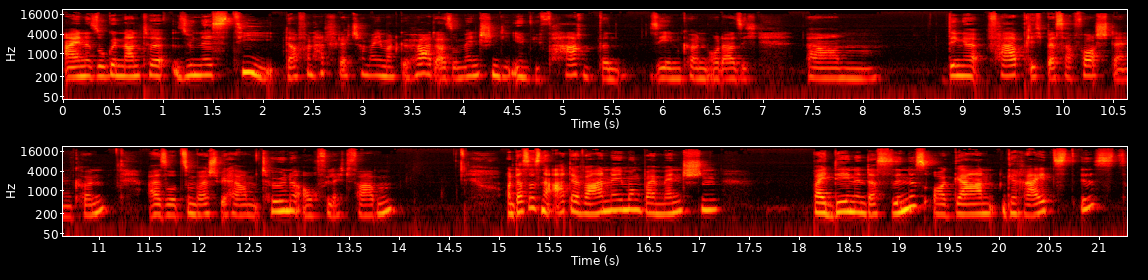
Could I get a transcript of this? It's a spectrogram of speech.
eine sogenannte Synästie. Davon hat vielleicht schon mal jemand gehört. Also Menschen, die irgendwie Farben sehen können oder sich ähm, Dinge farblich besser vorstellen können. Also zum Beispiel haben Töne auch vielleicht Farben. Und das ist eine Art der Wahrnehmung bei Menschen, bei denen das Sinnesorgan gereizt ist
